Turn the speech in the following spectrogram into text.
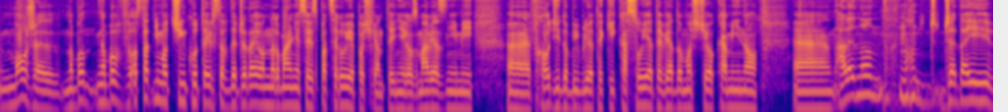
może, no bo, no bo w ostatnim odcinku Tales of the Jedi on normalnie sobie spaceruje po świątyni, rozmawia z nimi, e, wchodzi do biblioteki, kasuje te wiadomości o Kamino. E, ale no, no Jedi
